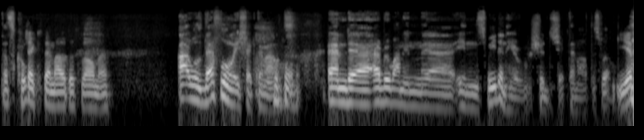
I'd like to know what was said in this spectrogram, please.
That's cool. Check them out as well, man. I will definitely check them out. and uh, everyone in uh, in Sweden here should check them out as well. Yep,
